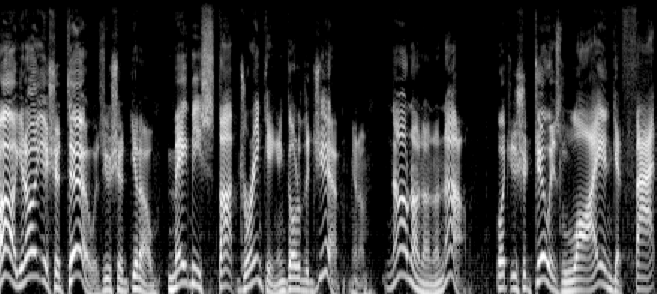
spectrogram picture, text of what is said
oh, you know what you should do is you should, you know, maybe stop drinking and go to the gym. You know, no, no, no, no, no. What you should do is lie and get fat.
